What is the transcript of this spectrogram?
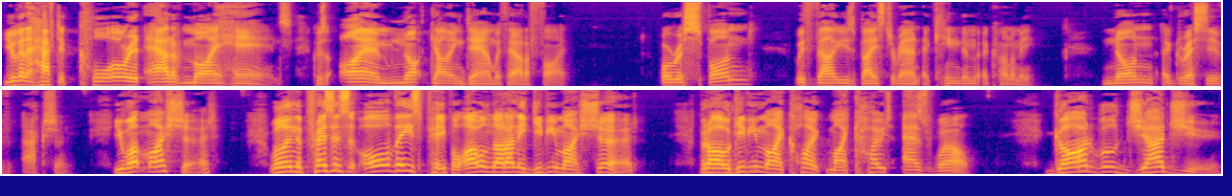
you're going to have to claw it out of my hands because I am not going down without a fight. Or respond with values based around a kingdom economy, non aggressive action. You want my shirt? Well, in the presence of all these people, I will not only give you my shirt, but I will give you my cloak, my coat as well. God will judge you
